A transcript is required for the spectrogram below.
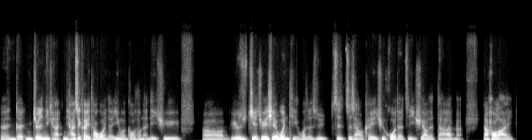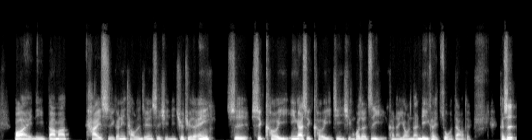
呃，你的你就是你还你还是可以透过你的英文沟通能力去，呃，比如解决一些问题，或者是至至少可以去获得自己需要的答案嘛。那后来后来你爸妈开始跟你讨论这件事情，你就觉得哎，是是可以，应该是可以进行，或者自己可能有能力可以做到的。可是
